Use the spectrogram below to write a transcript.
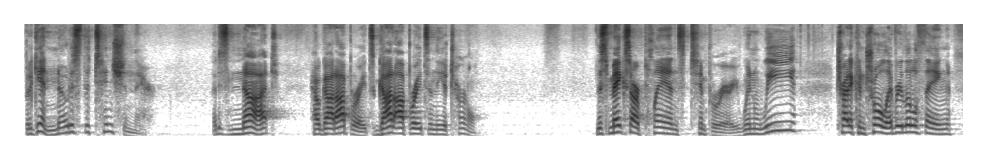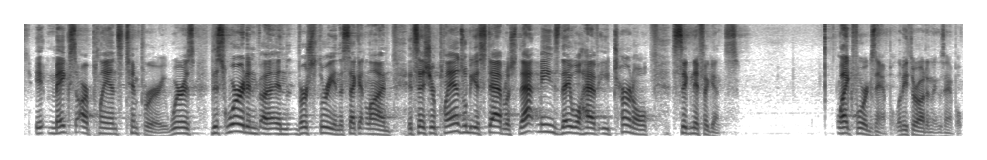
But again, notice the tension there. That is not how God operates. God operates in the eternal. This makes our plans temporary. When we try to control every little thing, it makes our plans temporary. Whereas this word in, uh, in, verse 3, in the second line, it says, Your plans will be established. That means they will have eternal significance. Like, for example, let me throw out an example.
